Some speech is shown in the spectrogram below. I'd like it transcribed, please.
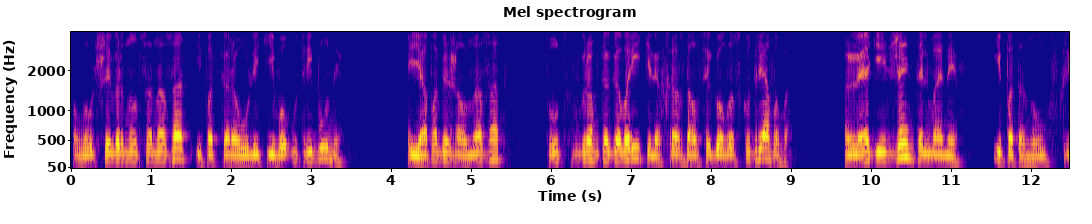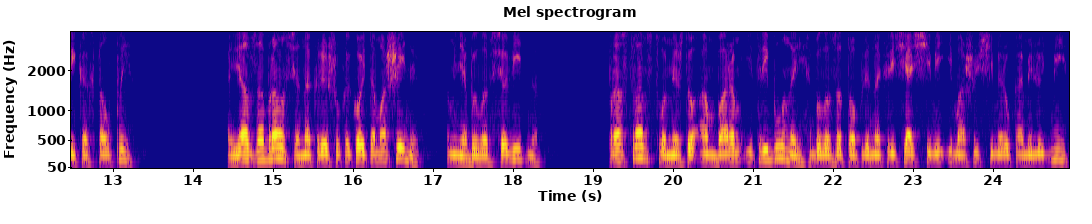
Лучше вернуться назад и подкараулить его у трибуны. Я побежал назад. Тут в громкоговорителях раздался голос Кудрявого. «Леди и джентльмены!» и потонул в криках толпы. Я взобрался на крышу какой-то машины. Мне было все видно. Пространство между амбаром и трибуной было затоплено кричащими и машущими руками людьми.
